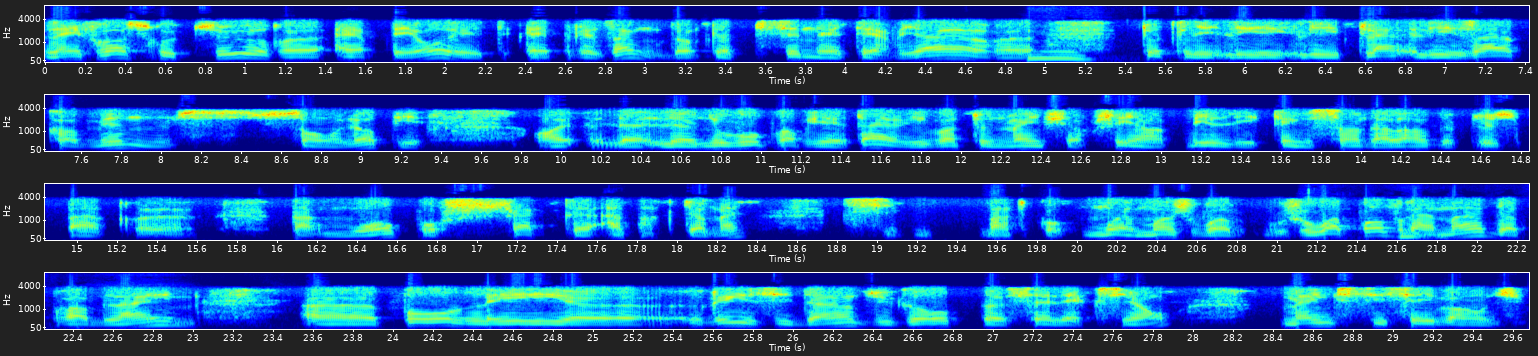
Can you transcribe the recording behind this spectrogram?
l'infrastructure euh, RPA est, est, présente, donc la piscine intérieure, euh, toutes les les les, les aires communes sont là, puis le, le, nouveau propriétaire, il va tout de même chercher entre 1000 et 1500 dollars de plus par par mois pour chaque appartement. En tout cas, moi, moi, je vois, je vois pas vraiment de problème euh, pour les euh, résidents du groupe Sélection, même si c'est vendu.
